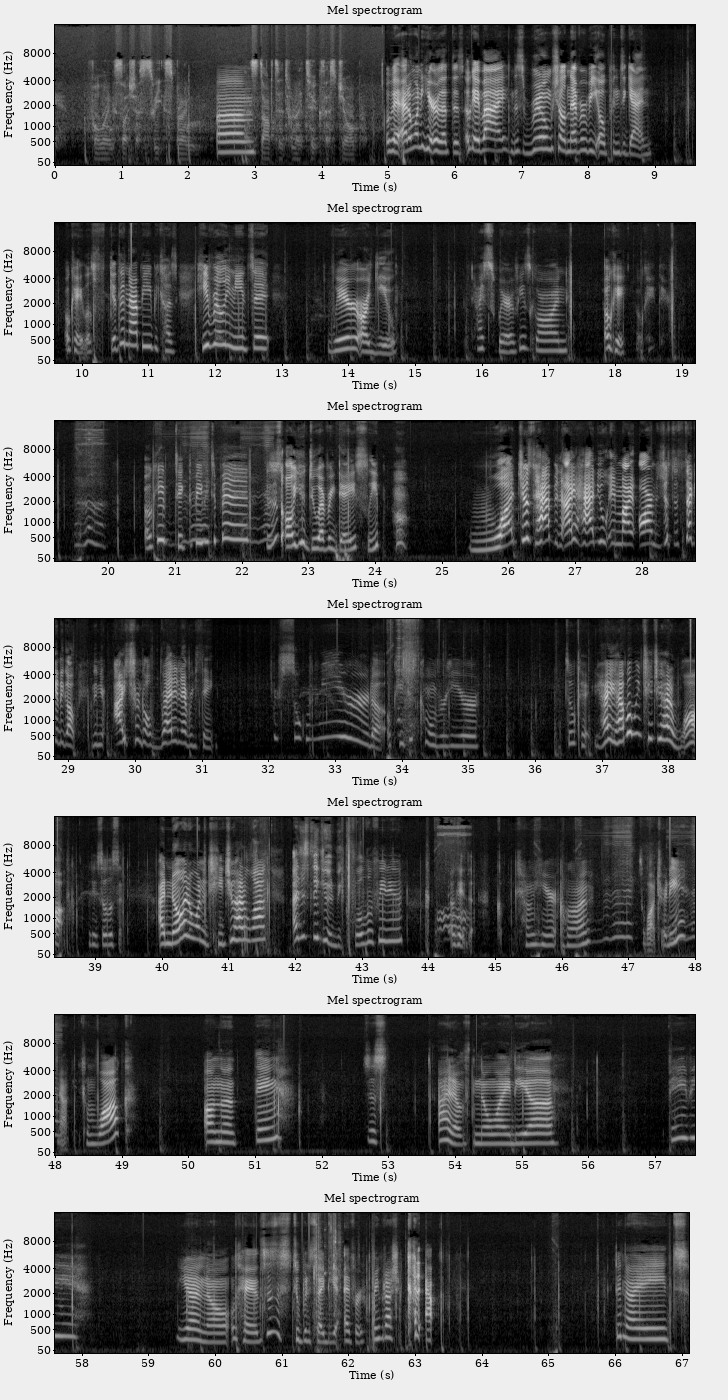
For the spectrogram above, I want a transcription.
following such a sweet spring. Um. It started when I took this job. Okay, I don't want to hear about this. Okay, bye. This room shall never be opened again. Okay, let's get the nappy because he really needs it. Where are you? I swear, if he's gone. Okay, okay, there. Okay, take the baby to bed. Is this all you do every day? Sleep? what just happened? I had you in my arms just a second ago. and Then your eyes turned all red and everything. You're so weird. Okay, just come over here. It's okay. Hey, how about we teach you how to walk? Okay, so listen. I know I don't want to teach you how to walk. I just think it would be cool if we did. Okay, so come here. Hold on. So watch. Ready? Now you can walk on the thing. Just, I have no idea. Maybe. Yeah, no. Okay, this is the stupidest idea ever. Maybe I should cut it out. Good night.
